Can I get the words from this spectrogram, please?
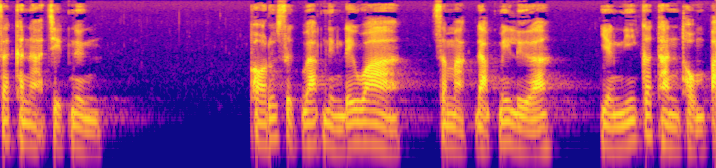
สักขณะจิตหนึ่ง พอรู้สึกแวบหนึ่งได้ว่า สมัครดับไม่เหลือ อย่างนี้ก็ทันถมไป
